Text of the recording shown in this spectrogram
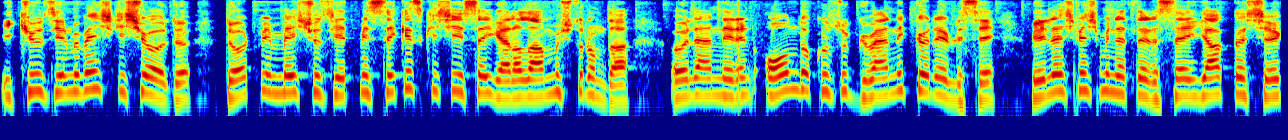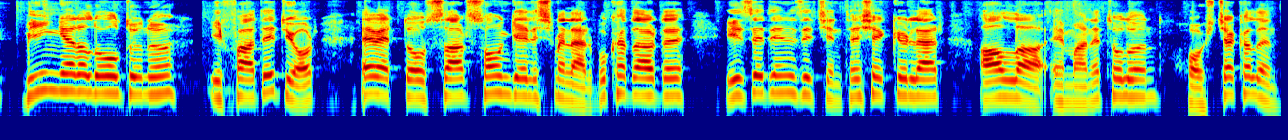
225 kişi öldü. 4578 kişi ise yaralanmış durumda. Ölenlerin 19'u güvenlik görevlisi, Birleşmiş Milletler ise yaklaşık 1000 yaralı olduğunu ifade ediyor. Evet dostlar son gelişmeler bu kadardı. İzlediğiniz için teşekkürler. Allah'a emanet olun. Hoşça kalın.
